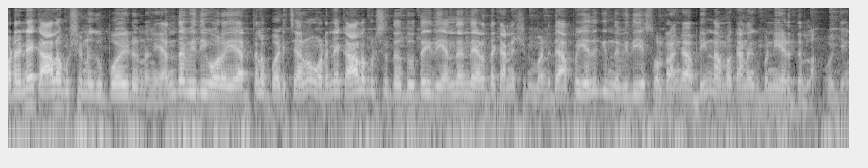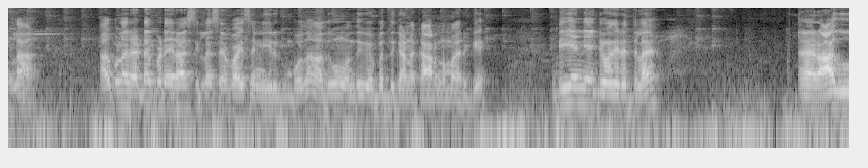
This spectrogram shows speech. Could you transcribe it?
உடனே காலபுருஷனுக்கு போயிடணுங்க. எந்த விதி ஒரு இடத்துல படித்தாலும் உடனே காலபுருஷ தத்துவத்தை இது எந்தெந்த இடத்த கனெக்ஷன் பண்ணுது? அப்போ எதுக்கு இந்த விதியை சொல்கிறாங்க அப்படின்னு நம்ம கணக்கு பண்ணி எடுத்துடலாம். ஓகேங்களா? அதுபோல் ரெட்டப்படை ராசியில் செவ்வாய் சனி இருக்கும்போதும் அதுவும் வந்து விபத்துக்கான காரணமாக இருக்குது டிஎன்ஏ ஜோதிடத்தில் ராகு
